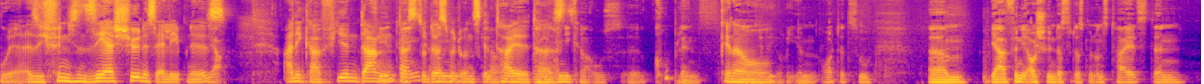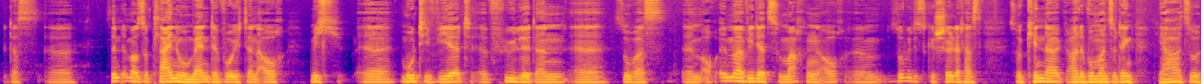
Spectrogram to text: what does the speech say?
cool. Also ich finde es ein sehr schönes Erlebnis. Ja. Annika, vielen Dank, Vielen dass du Dank das an- mit uns genau, geteilt hast. Annika aus äh, Koblenz. Genau. Natürlich auch ihren Ort dazu. Ähm, ja, finde ich auch schön, dass du das mit uns teilst, denn das äh, sind immer so kleine Momente, wo ich dann auch mich äh, motiviert äh, fühle, dann äh, sowas ähm, auch immer wieder zu machen, auch ähm, so wie du es geschildert hast, so Kinder, gerade wo man so denkt, ja, so,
